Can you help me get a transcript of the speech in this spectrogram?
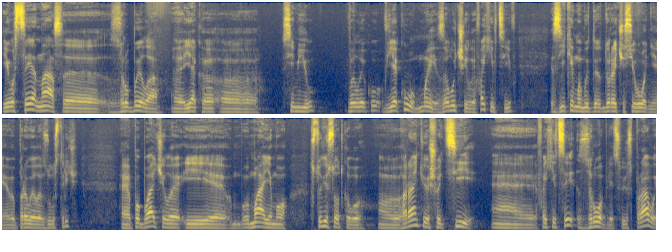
І ось це нас е, зробило е, як е, е, сім'ю велику, в яку ми залучили фахівців, з якими ми, до речі, сьогодні провели зустріч, е, побачили і маємо 100% гарантію, що ці е, фахівці зроблять свою справу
